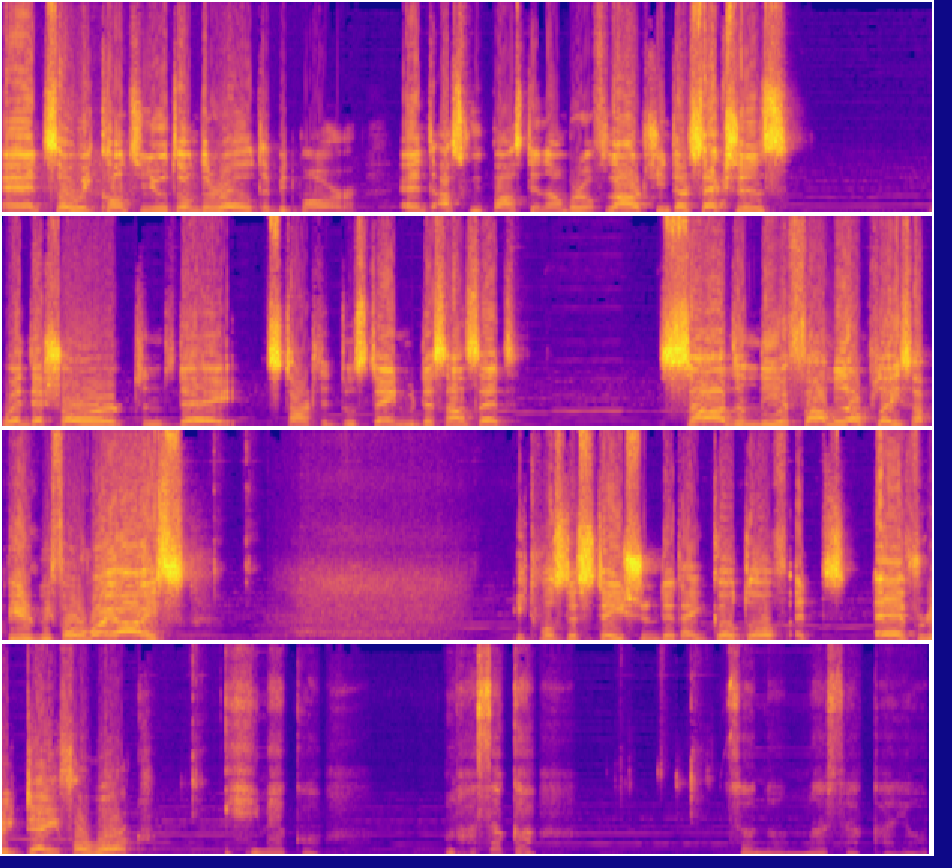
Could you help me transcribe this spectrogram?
And so we continued on the road a bit more, and as we passed a number of large intersections, when the shortened day started to stain with the sunset, Suddenly, a familiar place appeared before my eyes. It was the station that I got off at every day for work. Himeko, Masaka. Sono Masaka yo.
